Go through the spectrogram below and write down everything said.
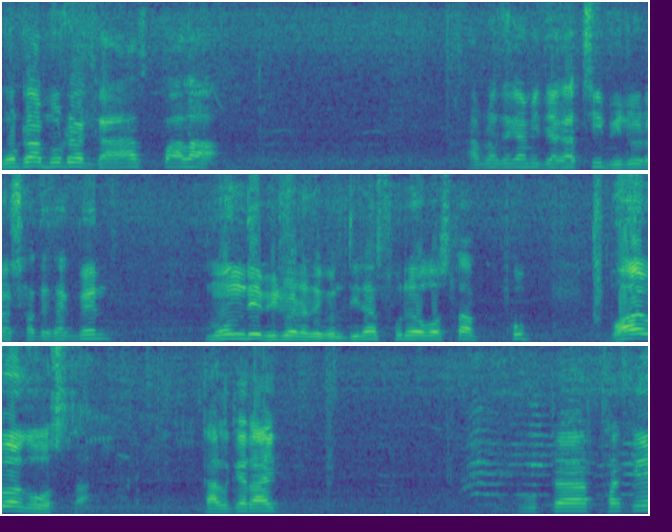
মোটা মোটা গাছপালা। আপনাদেরকে আমি দেখাচ্ছি, ভিডিওটার সাথে থাকবেন। মন দিয়ে ভিডিওটা দেখবেন। দিনাজপুরের অবস্থা খুব ভয়াবহ অবস্থা। কালকে রাত দুটা থেকে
